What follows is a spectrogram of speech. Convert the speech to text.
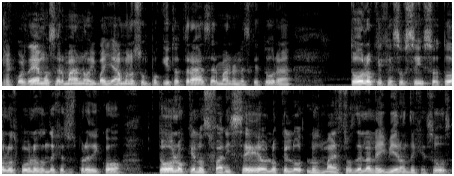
Recordemos, hermano, y vayámonos un poquito atrás, hermano, en la escritura. Todo lo que Jesús hizo, todos los pueblos donde Jesús predicó, todo lo que los fariseos, lo que los maestros de la ley vieron de Jesús,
